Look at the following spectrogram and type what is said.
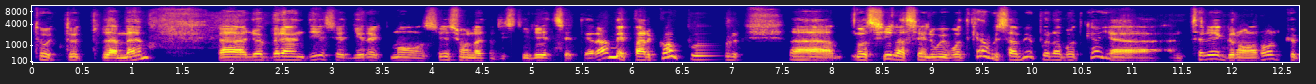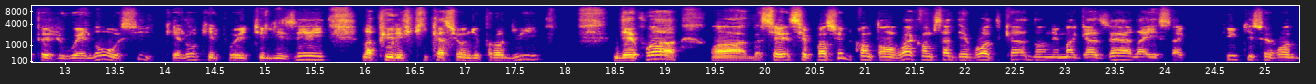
Toute, toute la même. Euh, le brandy, c'est directement aussi si on l'a distillé, etc. Mais par contre, pour euh, aussi la Saint-Louis vodka, vous savez, pour la vodka, il y a un très grand rôle que peut jouer l'eau aussi, qui est l'eau qu'il faut utiliser, la purification du produit. Des fois, euh, c'est possible quand on voit comme ça des vodkas dans les magasins, la SAQ, qui se vendent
